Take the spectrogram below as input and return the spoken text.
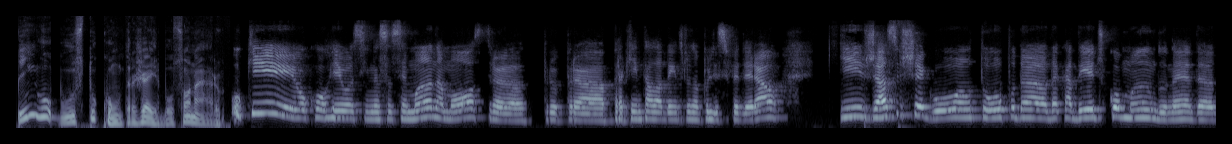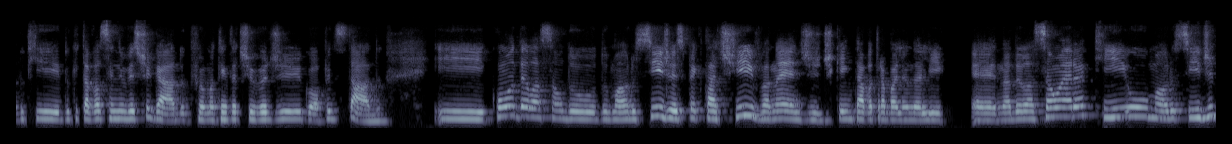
bem robusto contra Jair Bolsonaro. O que ocorreu assim nessa semana mostra para quem está lá dentro na Polícia Federal que já se chegou ao topo da, da cadeia de comando, né, da, do que do estava sendo investigado, que foi uma tentativa de golpe de Estado. E com a delação do, do Mauro Cid, a expectativa, né, de, de quem estava trabalhando ali é, na delação era que o Mauro Cid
